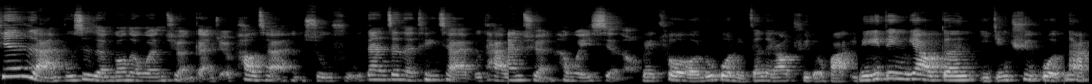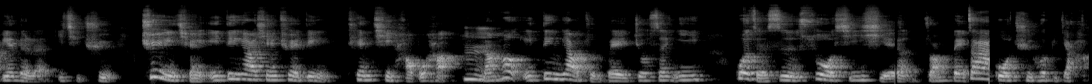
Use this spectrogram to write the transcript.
天然不是人工的温泉，感觉泡起来很舒服，但真的听起来不太安全，很危险哦。没错，如果你真的要去的话，你一定要跟已经去过那边的人一起去。去以前一定要先确定天气好不好，嗯，然后一定要准备救生衣。或者是溯溪鞋等装备，再过去会比较好。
